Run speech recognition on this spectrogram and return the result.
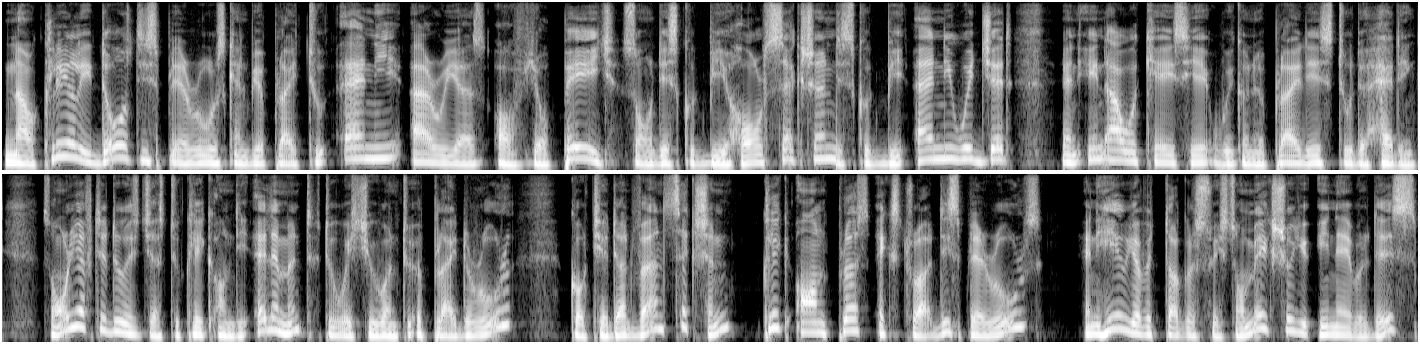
Now, clearly, those display rules can be applied to any areas of your page. So this could be a whole section, this could be any widget. And in our case here, we're going to apply this to the heading. So all you have to do is just to click on the element to which you want to apply the rule, go to the advanced section, click on plus extra display rules. And here you have a toggle switch. So make sure you enable this.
